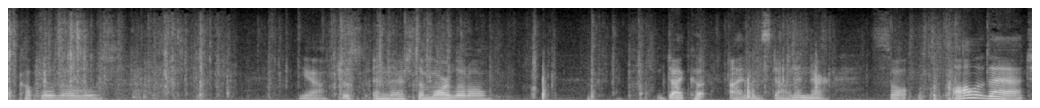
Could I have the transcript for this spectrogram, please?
A couple of those yeah, just, and there's some more little die cut items down in there. So all of that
